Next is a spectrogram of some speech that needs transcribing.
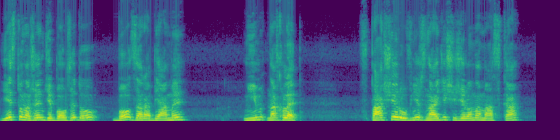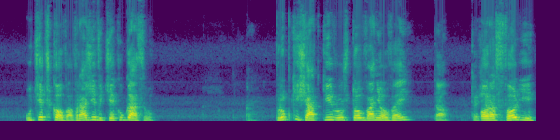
Jest to narzędzie Boże, do, bo zarabiamy nim na chleb. W pasie również znajdzie się zielona maska ucieczkowa w razie wycieku gazu. Próbki siatki rusztowaniowej To. to się- oraz folii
